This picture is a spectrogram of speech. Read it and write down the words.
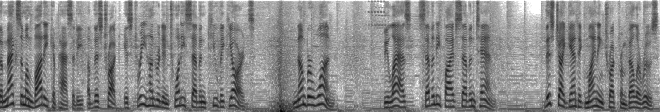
The maximum body capacity of this truck is 327 cubic yards. Number 1. BelAZ 75710. This gigantic mining truck from Belarus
